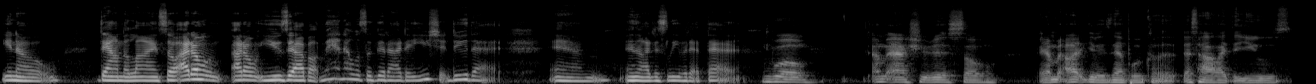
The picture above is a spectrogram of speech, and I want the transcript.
you know, down the line. So I don't I don't use it. about man, that was a good idea. You should do that, and and I just leave it at that. Well, I'm gonna ask you this. So, and I'm I give an example because that's how I like to use.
